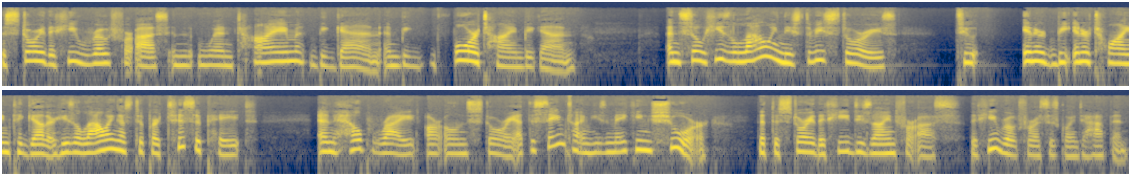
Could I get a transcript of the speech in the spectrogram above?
the story that He wrote for us in, when time began and before time began. And so He's allowing these three stories to inter- be intertwined together. He's allowing us to participate and help write our own story. At the same time, he's making sure that the story that he designed for us, that he wrote for us, is going to happen.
